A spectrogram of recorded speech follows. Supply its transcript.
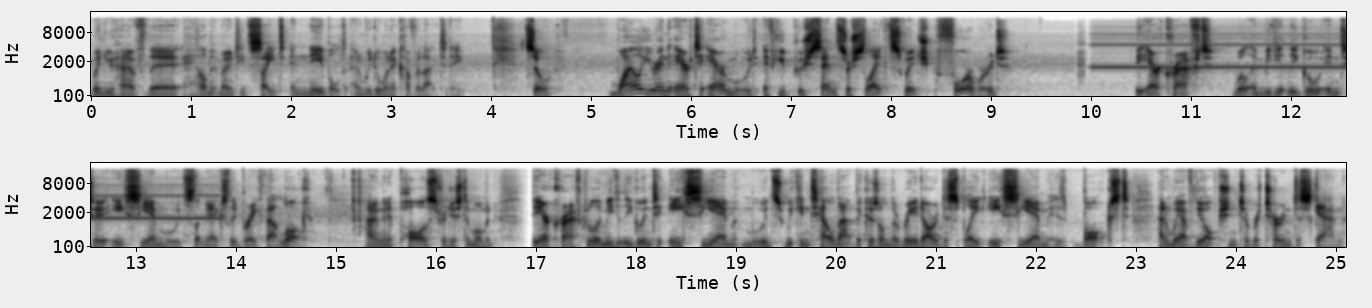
when you have the helmet mounted sight enabled and we don't want to cover that today. So while you're in air-to-air -air mode, if you push sensor select switch forward, the aircraft will immediately go into ACM mode. So let me actually break that lock and I'm going to pause for just a moment. The aircraft will immediately go into ACM modes. We can tell that because on the radar display, ACM is boxed, and we have the option to return to scan,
